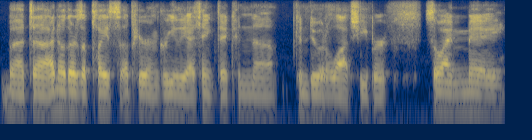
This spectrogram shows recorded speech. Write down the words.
but uh, I know there's a place up here in Greeley I think that can uh, can do it a lot cheaper, so I may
